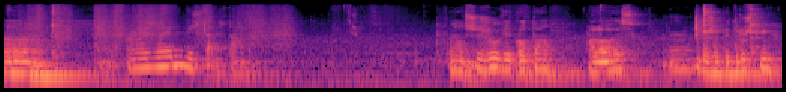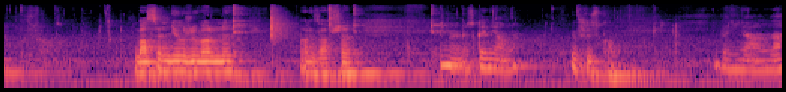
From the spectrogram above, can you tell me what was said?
Aha. Ale zajebista jest tam. No, trzy żółwie, kota, aloes, Mm. dużo pietruszki, basen nieużywalny, ale zawsze Mm, jest genialne. I wszystko. Genialne.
